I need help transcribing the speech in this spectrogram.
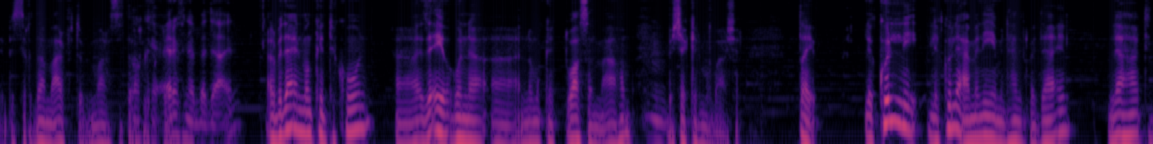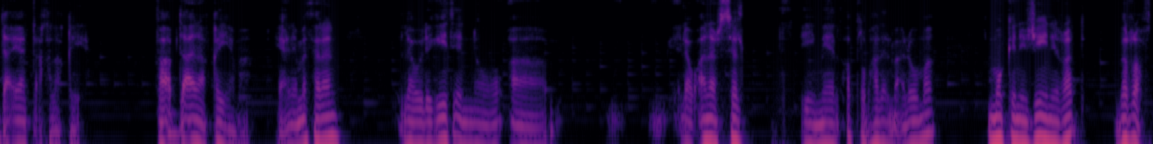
باستخدام معرفته بممارسة أوكي عرفنا البدائل. البدائل ممكن تكون آه زي ما قلنا آه إنه ممكن تتواصل معهم. بشكل مباشر طيب لكل لكل عملية من هذه البدائل لها تداعيات أخلاقية فأبدأ أنا أقيمها يعني مثلا لو لقيت إنه آه لو أنا أرسلت إيميل أطلب هذه المعلومة ممكن يجيني رد بالرفض.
